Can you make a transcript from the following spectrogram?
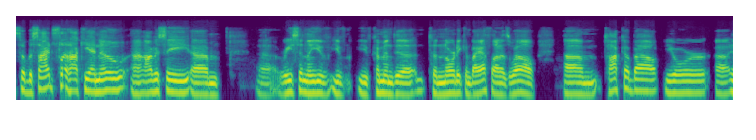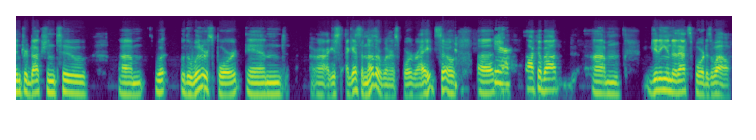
so, besides sled hockey, I know uh, obviously um, uh, recently you've you've you've come into to Nordic and biathlon as well. Um, talk about your uh, introduction to um, what the winter sport and I guess I guess another winter sport, right? So uh, yeah. talk, talk about um, getting into that sport as well.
